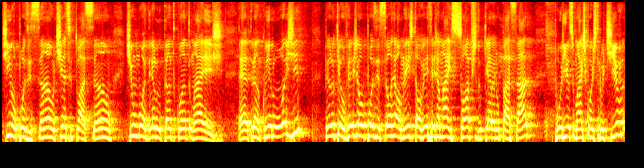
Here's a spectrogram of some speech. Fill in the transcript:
Tinha oposição, tinha situação, tinha um modelo tanto quanto mais é, tranquilo. Hoje, pelo que eu vejo, a oposição realmente talvez seja mais soft do que era no passado, por isso mais construtiva,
